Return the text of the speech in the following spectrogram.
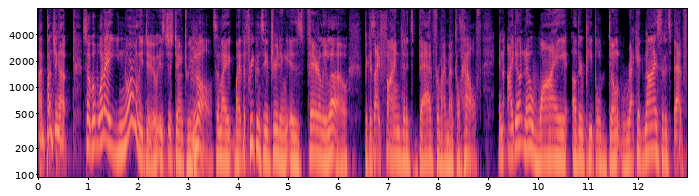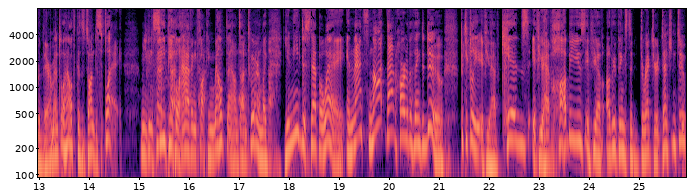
I'm punching up. So, but what I normally do is just don't tweet at hmm. all. So my, my, the frequency of tweeting is fairly low because I find that it's bad for my mental health. And I don't know why other people don't recognize that it's bad for their mental health because it's on display. I mean, you can see people having fucking meltdowns on Twitter. I'm like, you need to step away. And that's not that hard of a thing to do, particularly if you have kids, if you have hobbies, if you have other things to direct your attention to,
